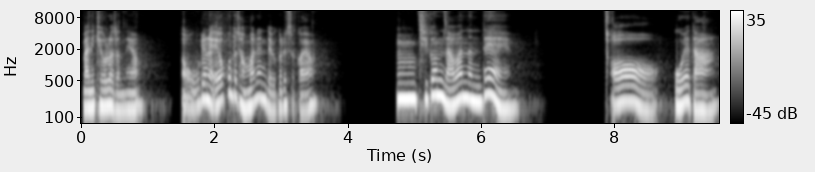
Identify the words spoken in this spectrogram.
많이 게을러졌네요. 어, 올해는 에어컨도 장만했는데 왜 그랬을까요? 음, 지금 나왔는데 어, 오해다.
